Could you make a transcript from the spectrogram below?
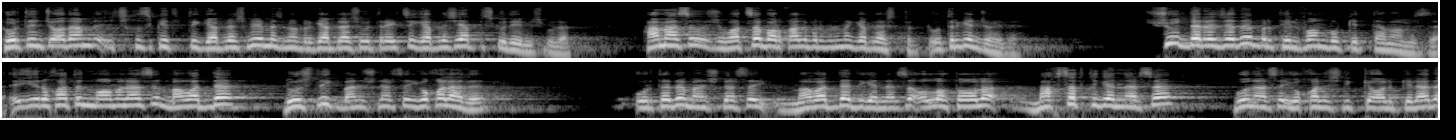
To'rtinchi odamni ichi qizib ketibdi. Gaplashmaymizmi? Bir gaplashib o'tiraylik desa gaplashyapmizku deymish bular. Hammasi o'sha whatsapp orqali bir biri bilan gaplashib turibdi o'tirgan joyda. Shu darajada bir telefon bo'lib ketdi hammamizda. E, er xotin muomalasi mavadda do'stlik mana shu narsa yo'qoladi. O'rtada mana shu narsa mavadda degan narsa alloh taolo maqsad qilgan narsa bu narsa yo'qolishlikka olib keladi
